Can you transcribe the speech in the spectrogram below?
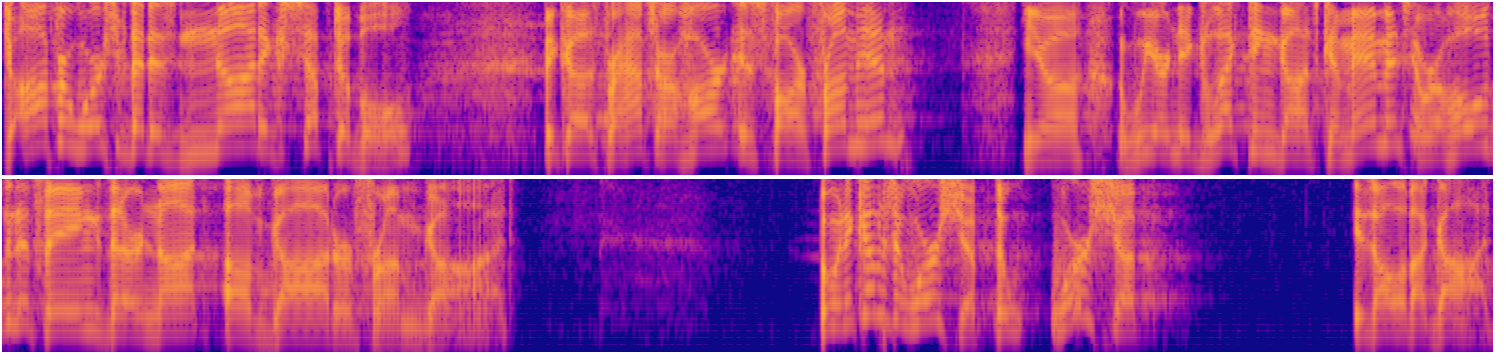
To offer worship that is not acceptable because perhaps our heart is far from Him you know, we are neglecting God's commandments and we're holding to things that are not of God or from God. But when it comes to worship, the worship is all about God.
